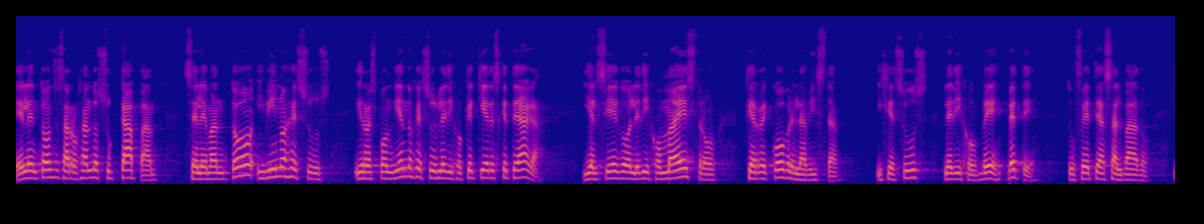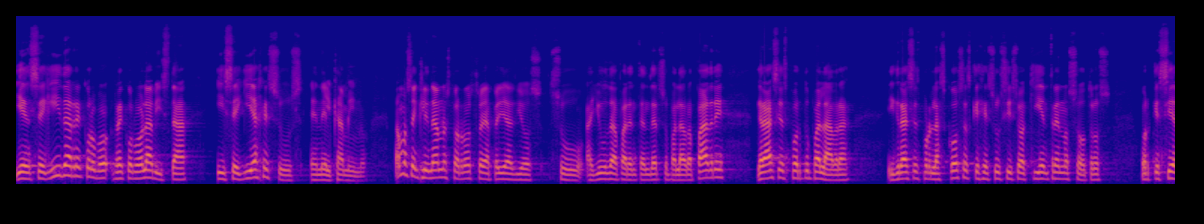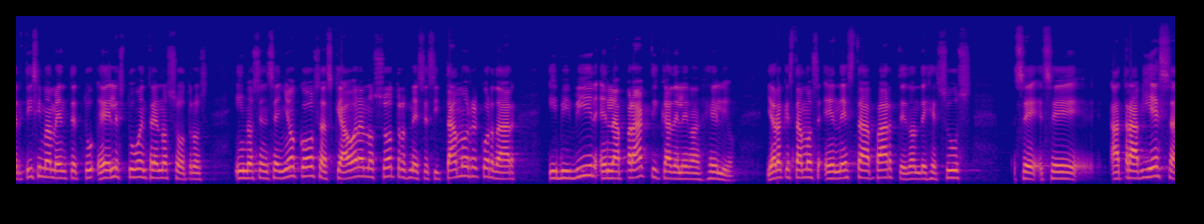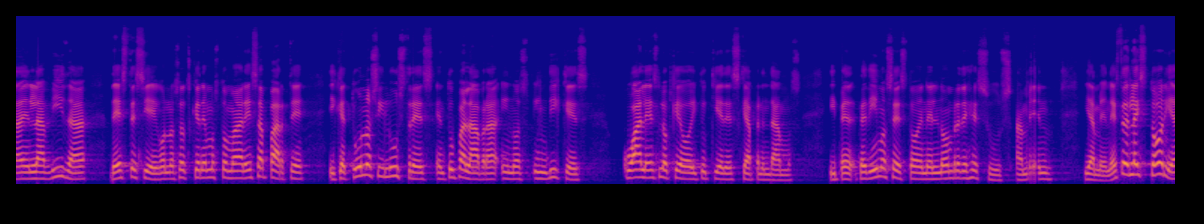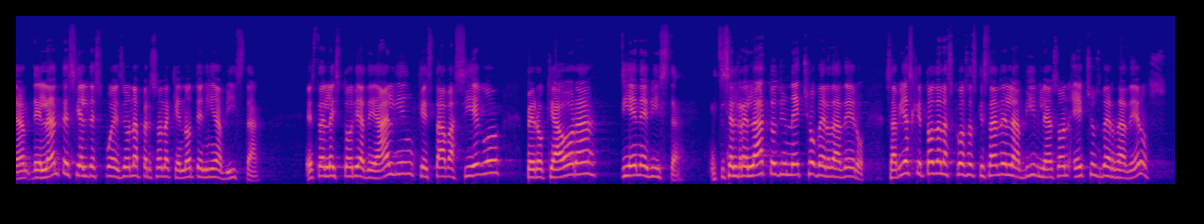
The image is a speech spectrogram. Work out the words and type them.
Él entonces, arrojando su capa, se levantó y vino a Jesús, y respondiendo Jesús le dijo, ¿qué quieres que te haga? Y el ciego le dijo, Maestro, que recobre la vista. Y Jesús le dijo, ve, vete, tu fe te ha salvado. Y enseguida recobró, la vista y seguía a Jesús en el camino. Vamos a inclinar nuestro rostro y a pedir a Dios su ayuda para entender su palabra. Padre, gracias por tu palabra y gracias por las cosas que Jesús hizo aquí entre nosotros, porque ciertísimamente Él estuvo entre nosotros y nos enseñó cosas que ahora nosotros necesitamos recordar y vivir en la práctica del Evangelio. Y ahora que estamos en esta parte donde Jesús se, atraviesa en la vida de este ciego, nosotros queremos tomar esa parte y que tú nos ilustres en tu palabra y nos indiques cuál es lo que hoy tú quieres que aprendamos. Y pedimos esto en el nombre de Jesús. Amén y amén. Esta es la historia del antes y el después de una persona que no tenía vista. Esta es la historia de alguien que estaba ciego, pero que ahora tiene vista. Este es el relato de un hecho verdadero. ¿Sabías que todas las cosas que están en la Biblia son hechos verdaderos?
